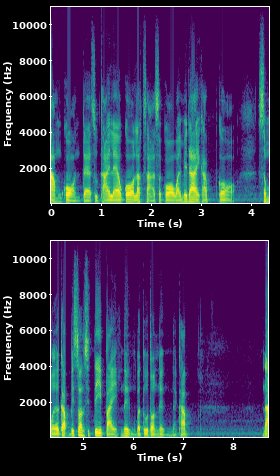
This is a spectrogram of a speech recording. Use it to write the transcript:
นำก่อนแต่สุดท้ายแล้วก็รักษาสกอร์ไว้ไม่ได้ครับ ก็เสมอกับบิสซอนซิตี้ไป 1 ประตูต่อ 1 นะครับใน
